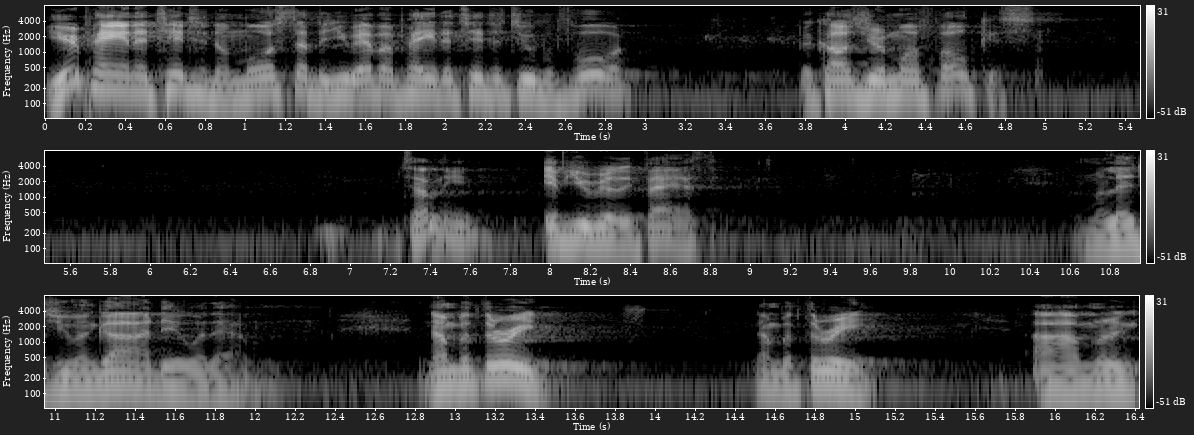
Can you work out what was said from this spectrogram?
You're paying attention to more stuff than you ever paid attention to before because you're more focused. I'm telling you, if you really fast. I'm gonna let you and God deal with that one. Number three. Number three. Um,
